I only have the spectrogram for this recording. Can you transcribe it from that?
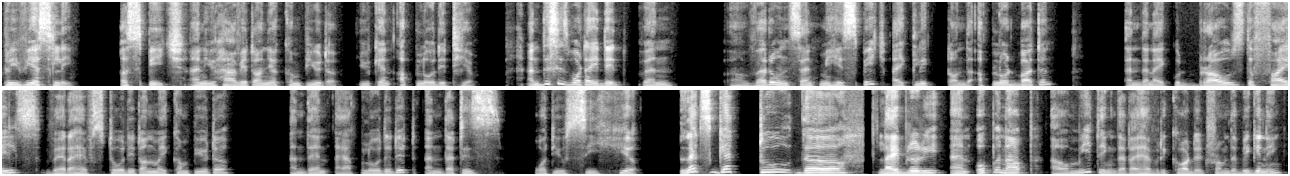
previously a speech and you have it on your computer, you can upload it here. And this is what I did when uh, Varun sent me his speech. I clicked on the upload button and then I could browse the files where I have stored it on my computer and then I uploaded it and that is what you see here. Let's get to the library and open up our meeting that I have recorded from the beginning,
